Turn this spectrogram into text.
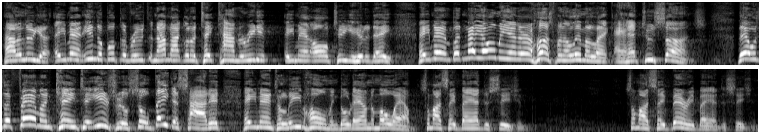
Hallelujah. Amen. In the book of Ruth, and I'm not going to take time to read it, amen, all to you here today. Amen. But Naomi and her husband Elimelech had two sons. There was a famine came to Israel, so they decided, amen, to leave home and go down to Moab. Somebody say bad decision. Somebody say very bad decision.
